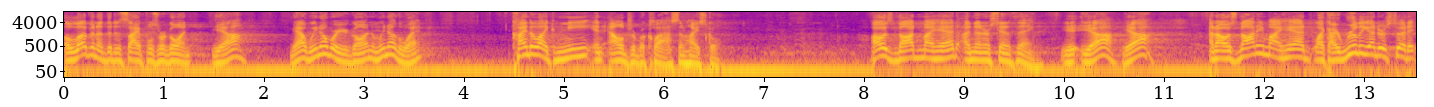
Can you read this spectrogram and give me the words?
11 of the disciples were going, Yeah, yeah, we know where you're going, and we know the way. Kind of like me in algebra class in high school. I was nodding my head, I didn't understand a thing. Y- yeah, yeah. And I was nodding my head like I really understood it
